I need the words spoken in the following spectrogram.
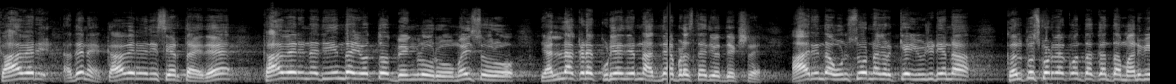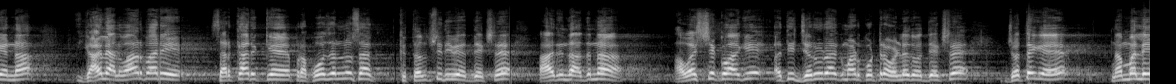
ಕಾವೇರಿ, ಅದೇನೆ, ಕಾವೇರಿ ನದಿ ಸೇರ್ತಾ ಇದೆ. ಕಾವೇರಿ ನದಿಯಿಂದ ಇವತ್ತು ಬೆಂಗಳೂರು, ಮೈಸೂರು, ಎಲ್ಲ ಕಡೆ ಕುಡಿಯೋ ನೀರನ್ನ ಅದನ್ನೇ ಬಳಸ್ತಾ ಇದೀವಿ ಅಧ್ಯಕ್ಷರೇ. ಆದ್ರಿಂದ ಹುಣಸೂರು ನಗರಕ್ಕೆ ಯು ಜಿ ಡಿಯನ್ನು ಕಲ್ಪಿಸ್ಕೊಡ್ಬೇಕು ಅಂತಕ್ಕಂಥ ಮನವಿಯನ್ನು ಈಗಾಗಲೇ ಹಲವಾರು ಬಾರಿ ಸರ್ಕಾರಕ್ಕೆ ಪ್ರಪೋಸಲ್ನು ಸಹ ತಲುಪಿಸಿದ್ದೀವಿ ಅಧ್ಯಕ್ಷರೇ. ಆದ್ದರಿಂದ ಅದನ್ನು ಅವಶ್ಯಕವಾಗಿ ಅತಿ ಜರೂರಾಗಿ ಮಾಡಿಕೊಟ್ರೆ ಒಳ್ಳೆಯದು ಅಧ್ಯಕ್ಷರೇ. ಜೊತೆಗೆ ನಮ್ಮಲ್ಲಿ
